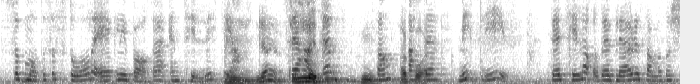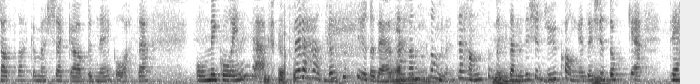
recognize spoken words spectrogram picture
så på en måte så står det egentlig bare en tillit igjen Mm, ja, ja. til Tillit. Herren. Mm. At det, mitt liv, det tilhører Og det blir jo det samme som Shadrach og Meshach og Abednego. At det, om vi går inn der, Ja. så er det Herren som styrer det. Det er han som, det er han som Mm. bestemmer. Det er ikke du, konge. Det er ikke dere. Det er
